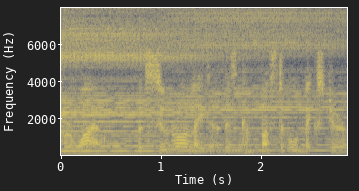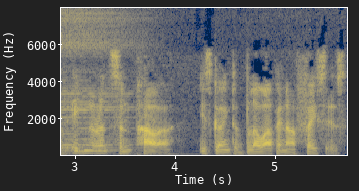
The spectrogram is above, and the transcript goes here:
For a while, but sooner or later this combustible mixture of ignorance and power is going to blow up in our faces.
